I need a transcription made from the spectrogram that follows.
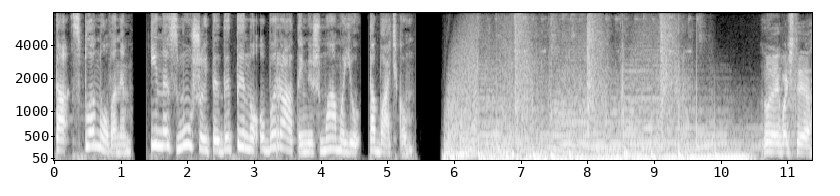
та спланованим. І не змушуйте дитину обирати між мамою та батьком. Ну, як бачите,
